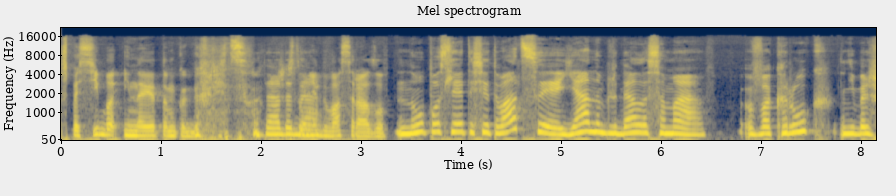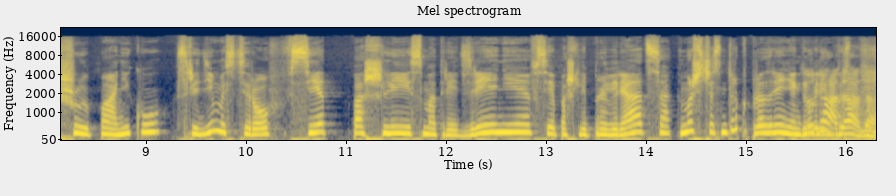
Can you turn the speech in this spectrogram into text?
Спасибо и на этом, как говорится, да, что да, не два сразу. Ну, после этой ситуации я наблюдала сама вокруг небольшую панику среди мастеров. Все пошли смотреть зрение, все пошли проверяться. Мы же сейчас не только про зрение говорим. Ну да, да, да.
